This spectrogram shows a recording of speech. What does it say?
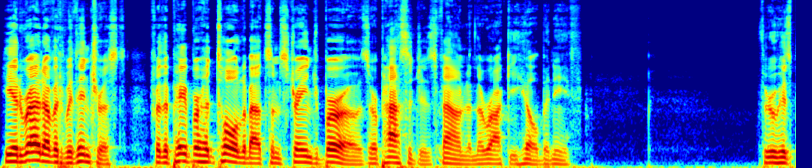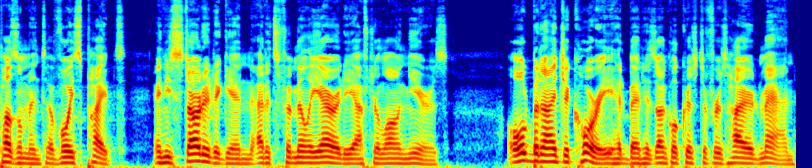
He had read of it with interest, for the paper had told about some strange burrows or passages found in the rocky hill beneath. Through his puzzlement, a voice piped, and he started again at its familiarity after long years. Old Benijah Corey had been his Uncle Christopher's hired man,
